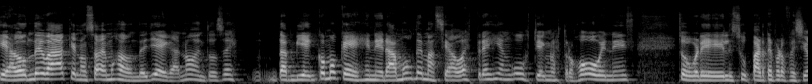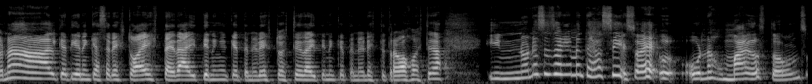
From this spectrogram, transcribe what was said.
que a dónde va, que no sabemos a dónde llega, ¿no? Entonces, también como que generamos demasiado estrés y angustia en nuestros jóvenes sobre su parte profesional, que tienen que hacer esto a esta edad y tienen que tener esto a esta edad y tienen que tener este trabajo a esta edad. Y no necesariamente es así. Eso es unos milestones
